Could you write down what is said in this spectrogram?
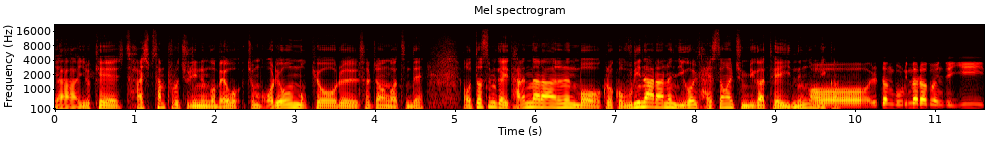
야, 이렇게 43% 줄이는 거 매우 좀 어려운 목표를 설정한 것 같은데 어떻습니까? 이 다른 나라는 뭐 그렇고 우리나라는 이걸 달성할 준비가 돼 있는 겁니까? 어, 일단 뭐 우리나라도 이제 이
